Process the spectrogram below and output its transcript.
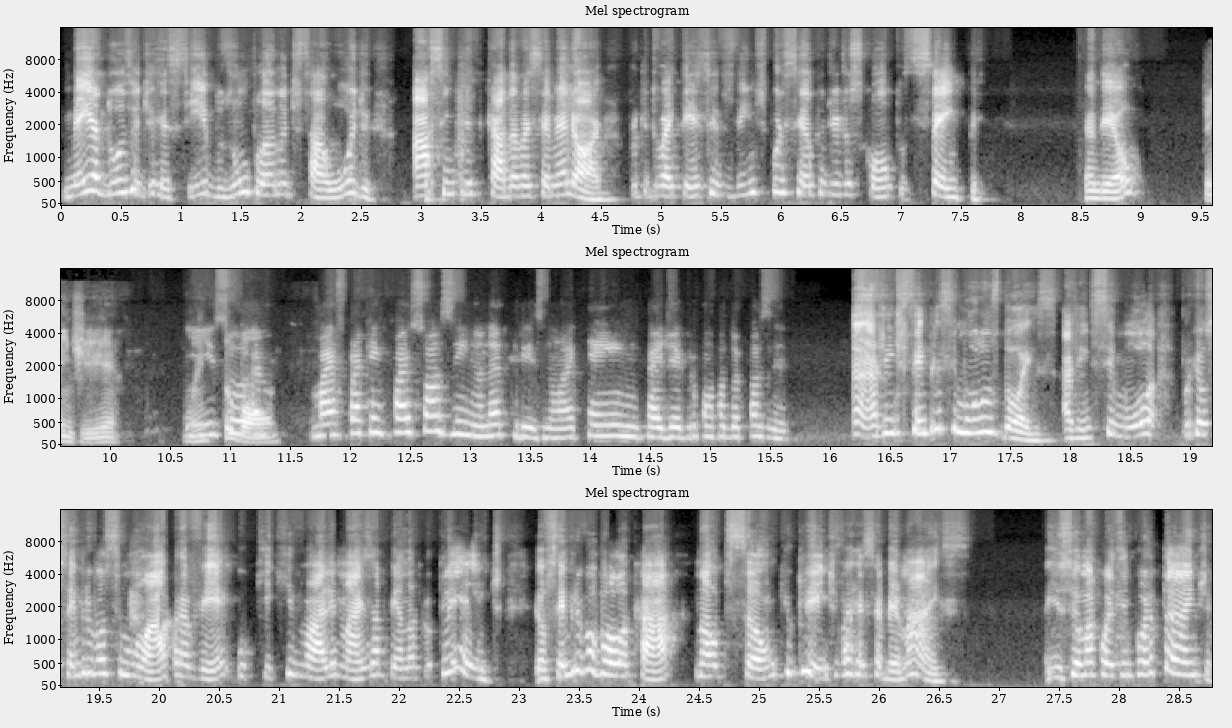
meia dúzia de recibos, um plano de saúde, a simplificada vai ser melhor, porque tu vai ter esses 20% de desconto sempre. Entendeu? Entendi. Muito Isso bom. É mais para quem faz sozinho, né, Cris? Não é quem pede aí para o contador fazer. É, a gente sempre simula os dois. A gente simula, porque eu sempre vou simular para ver o que, que vale mais a pena para o cliente. Eu sempre vou colocar na opção que o cliente vai receber mais. Isso é uma coisa importante.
